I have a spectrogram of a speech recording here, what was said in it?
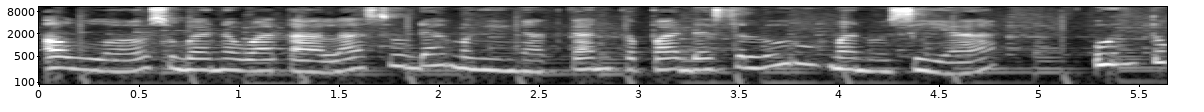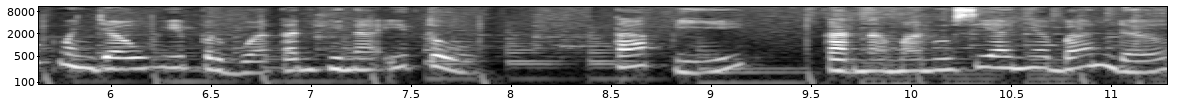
Allah Subhanahu wa Ta'ala sudah mengingatkan kepada seluruh manusia untuk menjauhi perbuatan hina itu. Tapi karena manusianya bandel,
